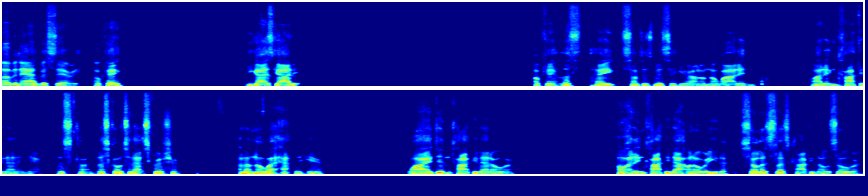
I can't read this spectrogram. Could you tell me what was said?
of an adversary. Okay. You guys got it? Okay, let's hey, something's missing here. I don't know why I didn't why I didn't copy that in there. Let's let's go to that scripture. I don't know what happened here. Why I didn't copy that over. Oh, I didn't copy that one over either. So let's let's copy those over.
